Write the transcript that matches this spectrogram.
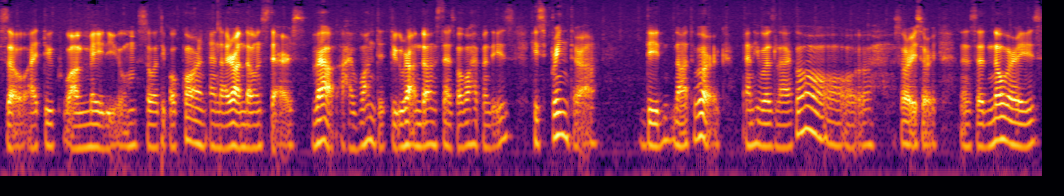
so I took one medium salty popcorn and I ran downstairs. Well, I wanted to run downstairs, but what happened is his printer did not work. And he was like, oh, sorry, sorry. And I said, no worries.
